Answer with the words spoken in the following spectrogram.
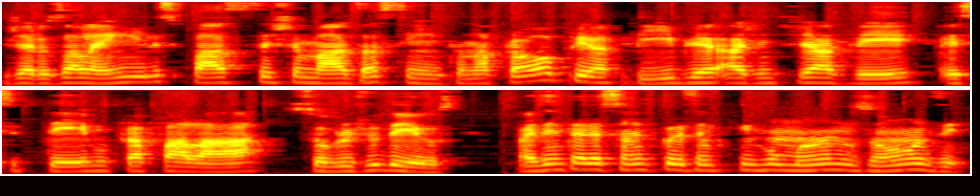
Jerusalém, e eles passam a ser chamados assim. Então, na própria Bíblia, a gente já vê esse termo para falar sobre os judeus. Mas é interessante, por exemplo, que em Romanos 11,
